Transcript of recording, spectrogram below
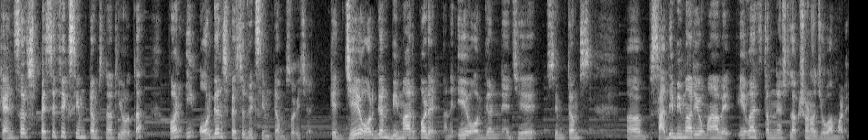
કેન્સર સ્પેસિફિક સિમ્ટમ્સ નથી હોતા પણ એ ઓર્ગન સ્પેસિફિક સિમ્ટમ્સ હોય છે. કે જે ઓર્ગન બીમાર પડે અને એ ઓર્ગનને જે સિમ્ટમ્સ સાદી બીમારીઓમાં આવે એવા જ તમને લક્ષણો જોવા મળે.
